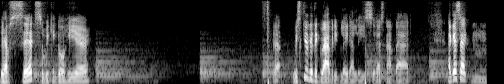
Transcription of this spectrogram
we have sit, so we can go here. We still get the gravity blade at least, so that's not bad. I guess I, mm,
